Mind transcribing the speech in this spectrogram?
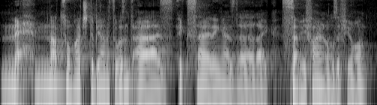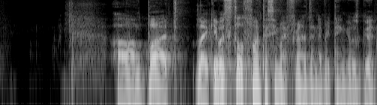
Meh, not so much to be honest. It wasn't as exciting as the like semifinals, if you want. Um, but like it was still fun to see my friends and everything. It was good.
